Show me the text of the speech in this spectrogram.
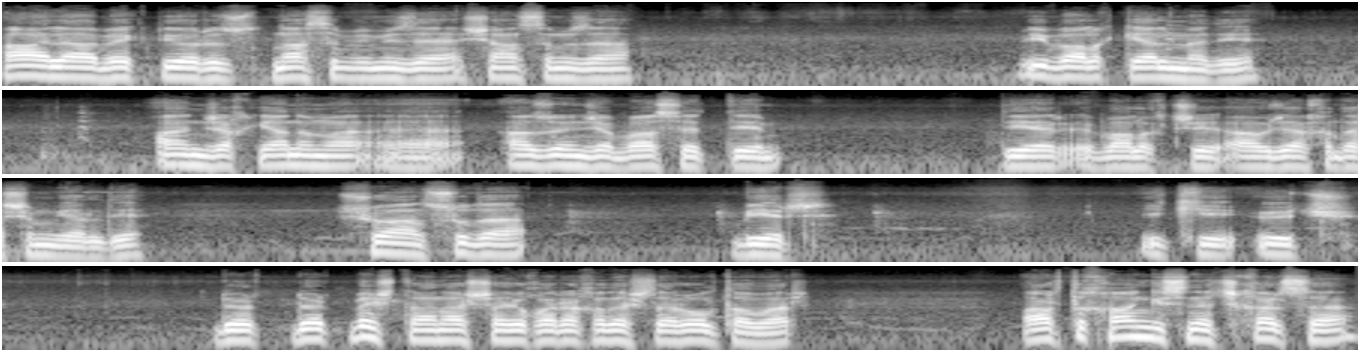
Hala bekliyoruz nasibimize, şansımıza. Bir balık gelmedi. Ancak yanıma e, az önce bahsettiğim diğer balıkçı, avcı arkadaşım geldi. Şu an suda 1 2 3 4 4 5 tane aşağı yukarı arkadaşlar olta var. Artık hangisine çıkarsa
